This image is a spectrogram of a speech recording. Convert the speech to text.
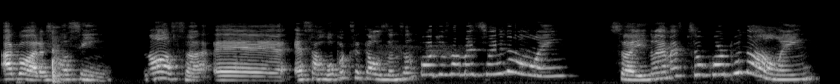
Agora, você fala assim, nossa, é, essa roupa que você tá usando, você não pode usar mais isso aí, não, hein? Isso aí não é mais pro seu corpo, não, hein?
